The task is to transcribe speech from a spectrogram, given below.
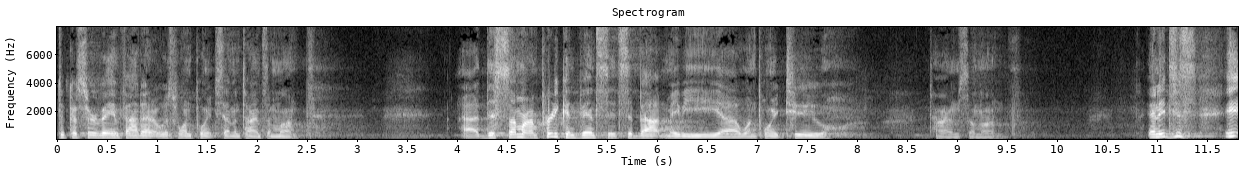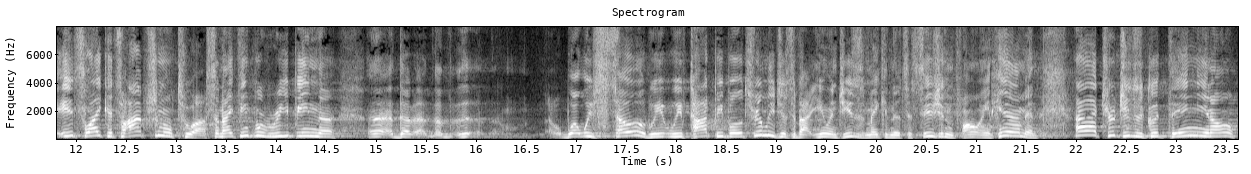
took a survey and found out it was 1.7 times a month. Uh, this summer, I'm pretty convinced it's about maybe uh, 1.2 times a month. And it just, it's like it's optional to us. And I think we're reaping the, uh, the, the what we've sowed. We, have taught people it's really just about you and Jesus making the decision, following Him, and ah, church is a good thing, you know.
